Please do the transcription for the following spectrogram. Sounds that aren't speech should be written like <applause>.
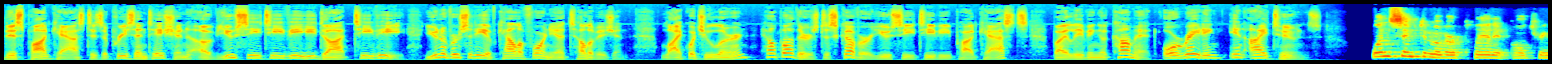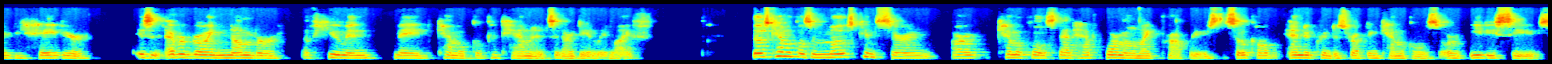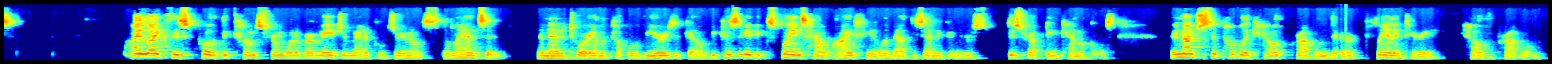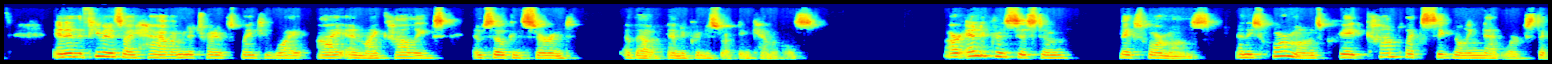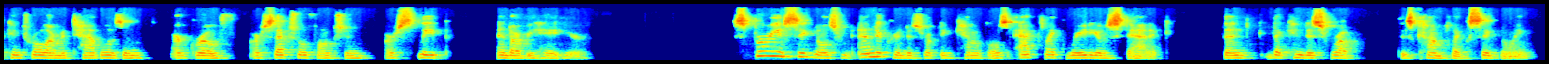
This podcast is a presentation of UCTV.tv, University of California Television. Like what you learn, help others discover UCTV podcasts by leaving a comment or rating in iTunes. One symptom of our planet altering behavior is an ever growing number of human made chemical contaminants in our daily life. Those chemicals of most concern are chemicals that have hormone like properties, so called endocrine disrupting chemicals or EDCs. I like this quote that comes from one of our major medical journals, The Lancet, an editorial a couple of years ago, because it explains how I feel about these endocrine disrupting chemicals. They're not just a public health problem, they're a planetary health problem. And in the few minutes I have, I'm going to try to explain to you why I and my colleagues am so concerned about endocrine disrupting chemicals. Our endocrine system makes hormones, and these hormones create complex signaling networks that control our metabolism, our growth, our sexual function, our sleep, and our behavior. Spurious signals from endocrine disrupting chemicals act like radiostatic then, that can disrupt this complex signaling.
